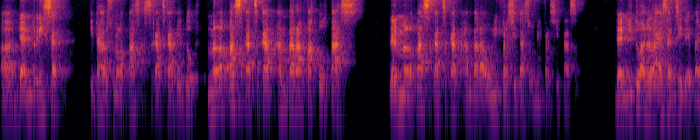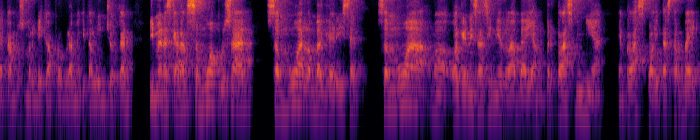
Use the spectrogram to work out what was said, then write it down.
dan riset. Kita harus melepas sekat-sekat itu, melepas sekat-sekat antara fakultas, dan melepas sekat-sekat antara universitas-universitas. Dan itu adalah esensi daripada Kampus Merdeka program yang kita luncurkan, di mana sekarang semua perusahaan, semua lembaga riset, semua eh, organisasi nirlaba yang berkelas dunia, yang kelas kualitas terbaik,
